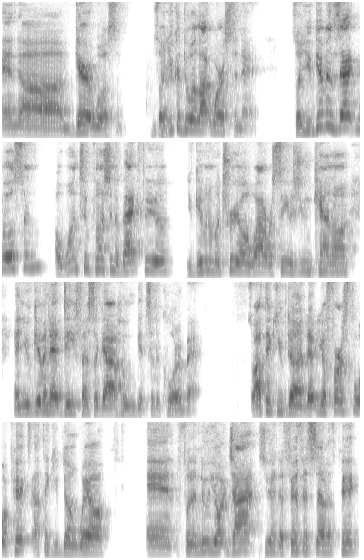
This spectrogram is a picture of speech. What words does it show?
and um, Garrett Wilson. So okay. you could do a lot worse than that. So you've given Zach Wilson a one-two punch in the backfield. You've given them a trio of wide receivers you can count on, and you've given that defense a guy who can get to the quarterback. So I think you've done that. Your first four picks, I think you've done well. And for the New York Giants, you had the fifth and seventh pick.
